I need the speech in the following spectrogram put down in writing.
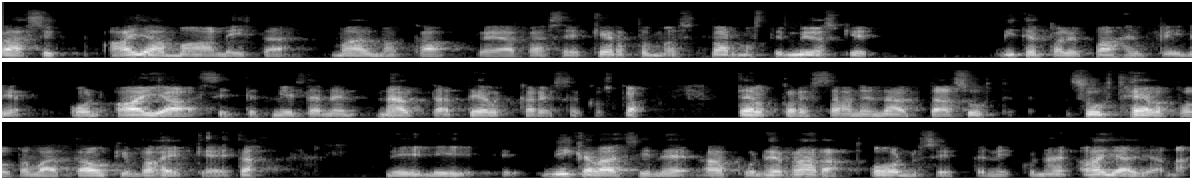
päässyt ajamaan niitä maailmankappeja, pääsee kertomaan varmasti myöskin, miten paljon pahempia ne on ajaa sitten, että miltä ne näyttää telkkarissa, koska telkkarissa ne näyttää suht, suht helpolta, vaikka onkin vaikeita. Niin, niin minkälaisia ne, kun ne radat on sitten niin kuin näin ajajana?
